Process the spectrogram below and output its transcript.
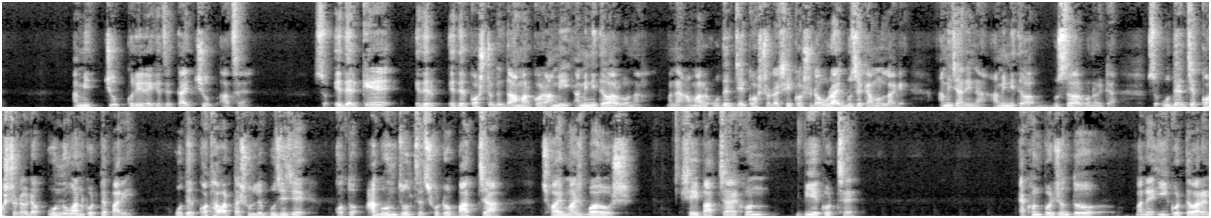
আমি চুপ করে রেখেছি, তাই চুপ আছে। সো এদেরকে, এদের এদের কষ্ট কিন্তু আমার আমি আমি নিতে পারব না। মানে আমার, ওদের যে কষ্টটা, সেই কষ্টটা ওরাই বুঝে কেমন লাগে। আমি জানি না, আমি নিতে বুঝতে পারব না ওইটা। সো ওদের যে কষ্টটা ওটা অনুমান করতে পারি। ওদের কথাবার্তা শুনলে বুঝি যে কত আগুন জ্বলছে। ছোট বাচ্চা, ছয় মাস বয়স, সেই বাচ্চা এখন বিয়ে করছে। এখন পর্যন্ত মানে ই করতে পারে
